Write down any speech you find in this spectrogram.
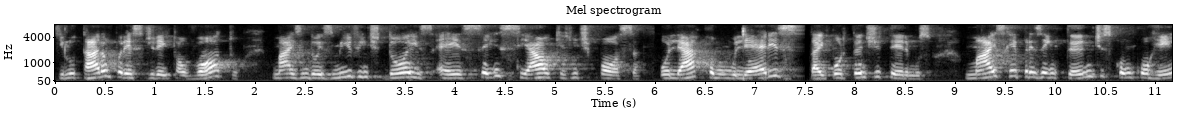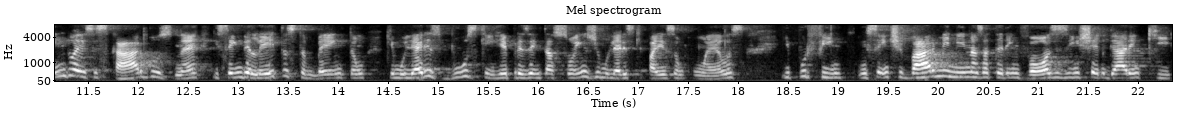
que lutaram por esse direito ao voto, mas em 2022 é essencial que a gente possa olhar como mulheres, da importante de termos mais representantes concorrendo a esses cargos, né, e sendo eleitas também, então que mulheres busquem representações de mulheres que pareçam com elas. E por fim, incentivar meninas a terem vozes e enxergarem que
